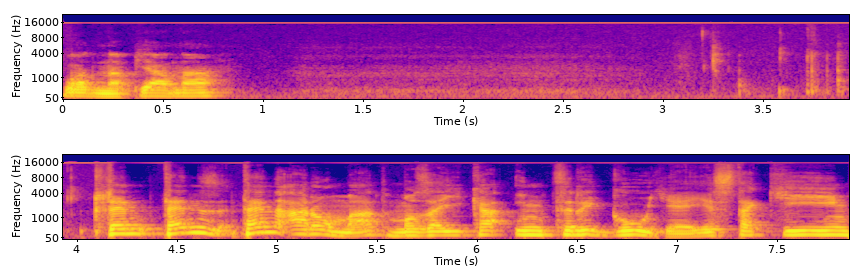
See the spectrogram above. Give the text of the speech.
Ładna piana. Ten, ten, ten aromat mozaika intryguje. Jest taki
